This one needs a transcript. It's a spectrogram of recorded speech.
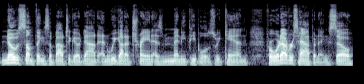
knows something's about to go down, and we got to train as many people as we can for whatever's happening. So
